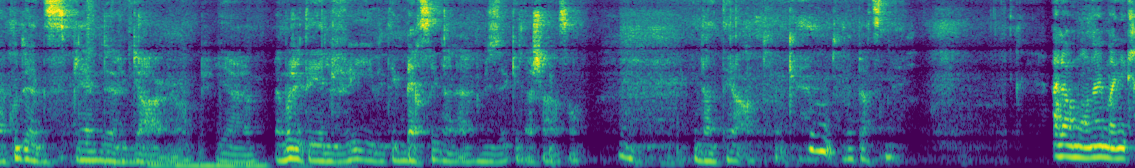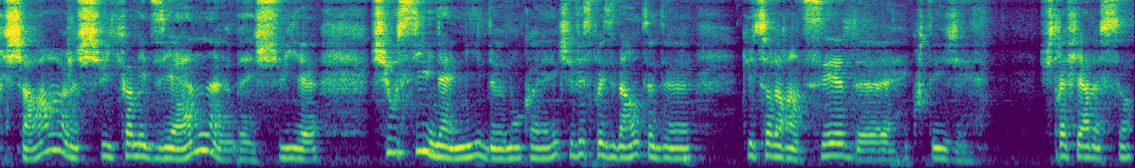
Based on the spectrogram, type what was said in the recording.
beaucoup de discipline, de rigueur. Puis, euh, ben, moi, j'ai été élevé, j'ai été bercé dans la musique et la chanson. Et dans le théâtre. Fait Ça fait partie. Alors, mon nom est Monique Richard. Je suis comédienne. Ben, je, suis, euh, je suis aussi une amie de mon collègue. Je suis vice-présidente de Culture Laurentide. Euh, écoutez, je suis très fière de ça.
